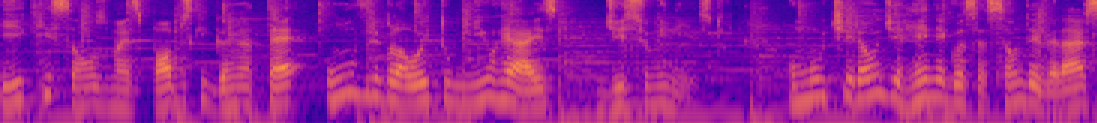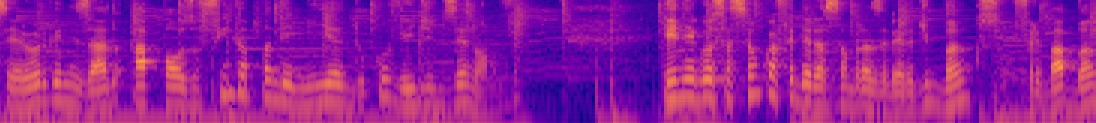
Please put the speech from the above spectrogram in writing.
e que são os mais pobres que ganham até 1,8 mil reais, disse o ministro. O mutirão de renegociação deverá ser organizado após o fim da pandemia do Covid-19. Em negociação com a Federação Brasileira de Bancos, FREBABAN,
